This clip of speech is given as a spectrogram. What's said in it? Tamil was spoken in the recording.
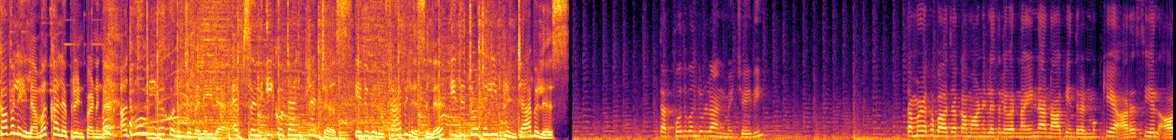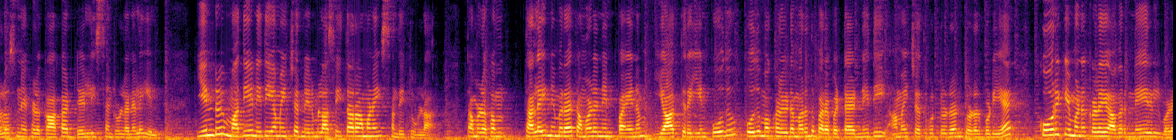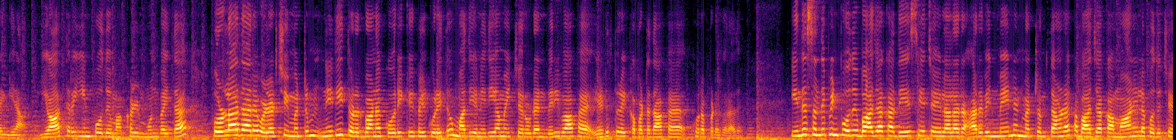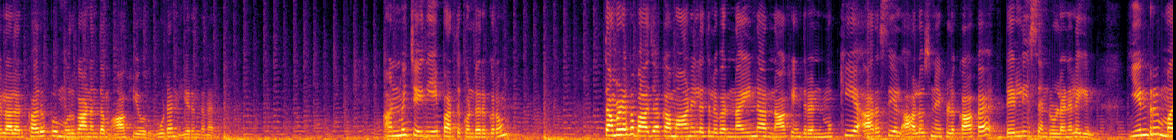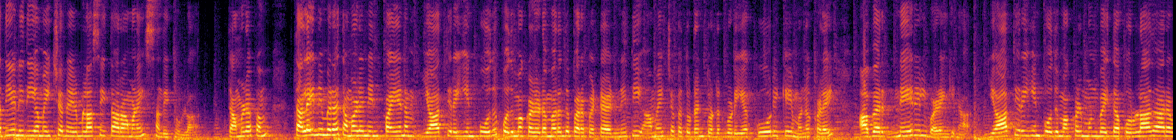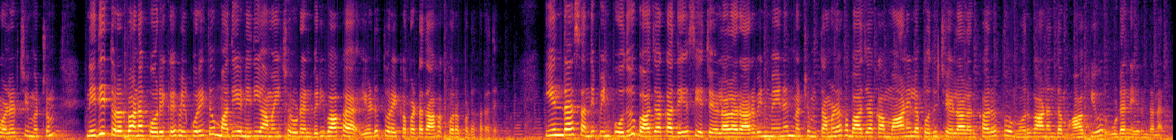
கவலை இல்லாம கலர் பிரிண்ட் பண்ணுங்க. அதுவும் மிக குறைஞ்ச விலையில. எப்சன் ஈகோ டேங்க் பிரிண்டர்ஸ் இது வெறும் ஃபேபிலஸ் இல்ல இது டோட்டலி பிரிண்டாபிலஸ் தற்போது வந்துள்ள அண்மை செய்தி. தமிழக பாஜக மாநில தலைவர் நயினார் நாகேந்திரன் முக்கிய அரசியல் ஆலோசனைகளுக்காக டெல்லி சென்றுள்ள நிலையில் இன்று மத்திய நிதியமைச்சர் நிர்மலா சீதாராமனை சந்தித்துள்ளார். தமிழகம் தலை நிமிர தமிழனின் பயணம் யாத்திரையின் போது பொதுமக்களிடமிருந்து பெறப்பட்ட நிதி அமைச்சகத்துடன் தொடர்புடைய கோரிக்கை மனுக்களை அவர் நேரில் வழங்கினார். யாத்திரையின் போது மக்கள் முன்வைத்த பொருளாதார வளர்ச்சி மற்றும் நிதி தொடர்பான கோரிக்கைகள் குறித்து மத்திய நிதியமைச்சருடன் விரிவாக எடுத்துரைக்கப்பட்டதாக கூறப்படுகிறது. இந்த சந்திப்பின் போது பாஜக தேசிய செயலாளர் அரவிந்த் மேனன் மற்றும் தமிழக பாஜக மாநில பொதுச் செயலாளர் கருப்பு முருகானந்தம் ஆகியோர் உடன் இருந்தனர். அண்மை செய்தியை பார்த்து கொண்டிருக்கிறோம். தமிழக பாஜக மாநில தலைவர் நயினார் நாகேந்திரன் முக்கிய அரசியல் ஆலோசனைகளுக்காக டெல்லி சென்றுள்ள நிலையில் இன்று மத்திய நிதியமைச்சர் நிர்மலா சீதாராமனை சந்தித்துள்ளார். தமிழகம். தலைநிமிர தமிழனின் பயணம் யாத்திரையின் போது பொதுமக்களிடமிருந்து பெறப்பட்ட நிதி அமைச்சகத்துடன் தொடர்புடைய கோரிக்கை மனுக்களை அவர் நேரில் வழங்கினார். யாத்திரையின் போது மக்கள் முன்வைத்த பொருளாதார வளர்ச்சி மற்றும் நிதி தொடர்பான கோரிக்கைகள் குறித்து மத்திய நிதி அமைச்சருடன் விரிவாக எடுத்துரைக்கப்பட்டதாக கூறப்படுகிறது. இந்த சந்திப்பின் போது பாஜக தேசிய செயலாளர் அரவிந்த் மேனன் மற்றும் தமிழக பாஜக மாநில பொதுச் செயலாளர் கருப்பு முருகானந்தம் ஆகியோர் உடன் இருந்தனர்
